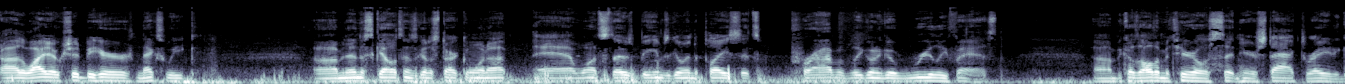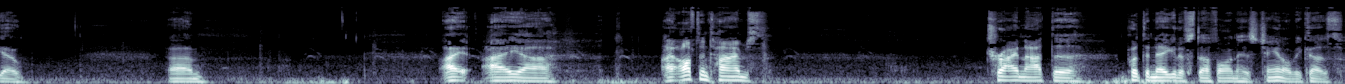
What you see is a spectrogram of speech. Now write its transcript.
Uh, the white oak should be here next week. Um, and then the skeleton's going to start going up. And once those beams go into place, it's probably going to go really fast um, because all the material is sitting here stacked, ready to go. Um, I, I, uh, I oftentimes try not to put the negative stuff on his channel because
